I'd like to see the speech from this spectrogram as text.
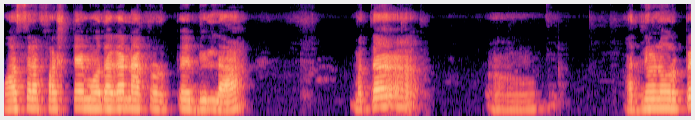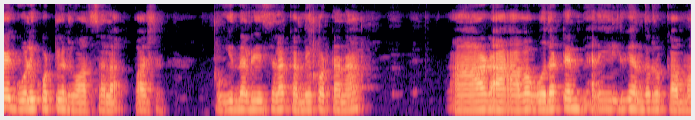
ಹೋದ ಸಲ ಫಸ್ಟ್ ಟೈಮ್ ಹೋದಾಗ ನಾಲ್ಕುನೂರು ರೂಪಾಯಿ ಬಿಲ್ಲ ಮತ್ತು ಹದಿನೇಳು ನೂರು ರೂಪಾಯಿ ಗೋಳಿ ಕೊಟ್ಟಿನಿ ರೀ ಹೋದ ಸಲ. ಫಸ್ಟ್ ಹೋಗಿದ್ದಲ್ಲಿ ಈ ಸಲ ಕಮ್ಮಿ ಕೊಟ್ಟಾನ. ಆವಾಗ ಹೋದ ಟೈಮ್ ಬ್ಯಾನಿ ಇಲ್ರಿ ಅಂದರು ಕಮ್ಮ.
